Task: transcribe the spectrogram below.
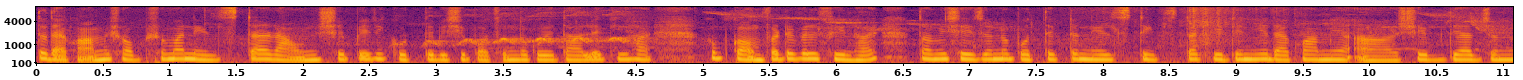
তো দেখো, আমি সবসময় নেলসটা রাউন্ড শেপেরই করতে বেশি পছন্দ করি। তাহলে কি হয়? খুব কমফোর্টেবল ফিল হয়। তো আমি সেই জন্য প্রত্যেকটা নেলস টিপসটা কেটে নিয়ে দেখো, আমি শেপ দেওয়ার জন্য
